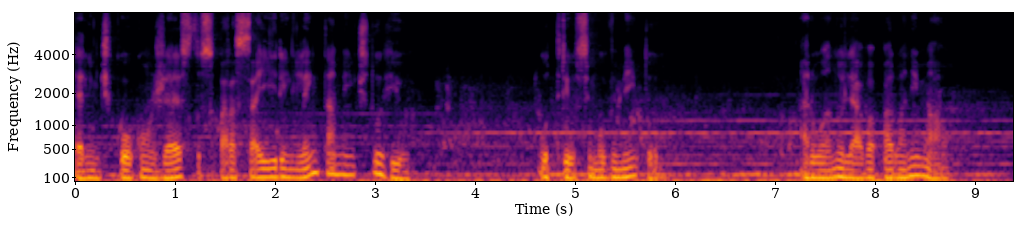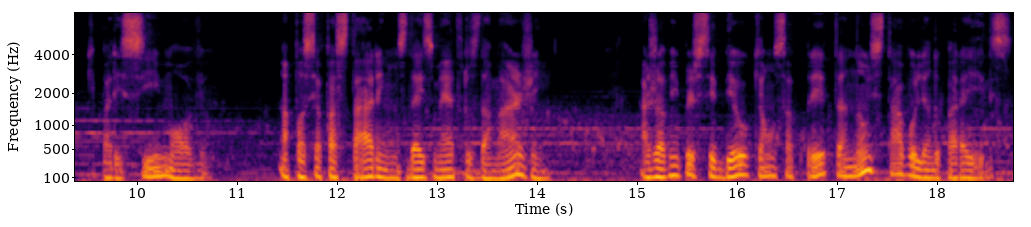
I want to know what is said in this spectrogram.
Ela indicou com gestos para saírem lentamente do rio. O trio se movimentou. Aruano olhava para o animal, que parecia imóvel. Após se afastarem uns dez metros da margem, a jovem percebeu que a onça preta não estava olhando para eles,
